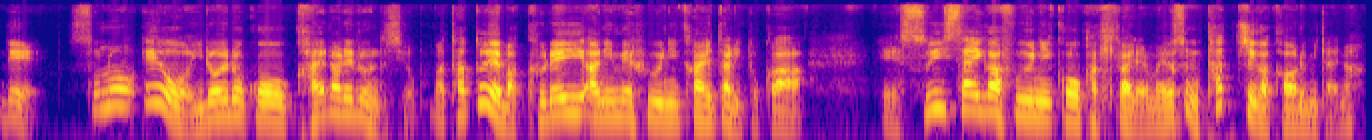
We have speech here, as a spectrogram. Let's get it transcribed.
でその絵をいろいろこう変えられるんですよ。まあ、例えばクレイアニメ風に変えたりとか、えー、水彩画風にこう書き換えたり、まあ、要するにタッチが変わるみたいな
